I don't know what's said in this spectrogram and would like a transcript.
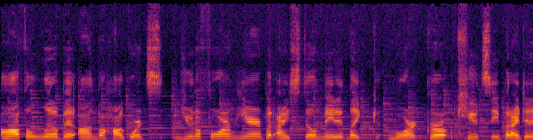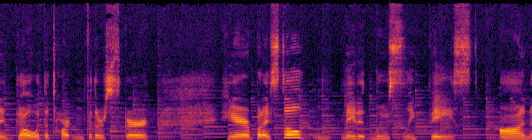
off a little bit on the Hogwarts uniform here, but I still made it like more girl cutesy, but I didn't go with the tartan for their skirt here, but I still made it loosely based on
